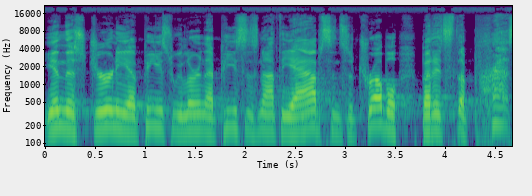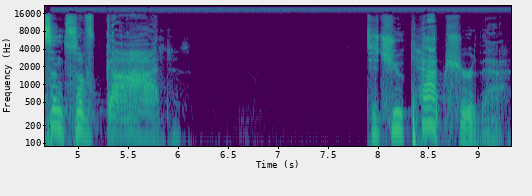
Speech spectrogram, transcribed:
In this journey of peace, we learn that peace is not the absence of trouble, but it's the presence of God. Did you capture that?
